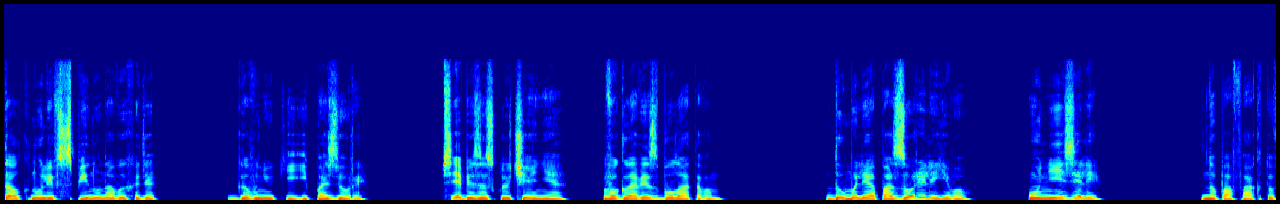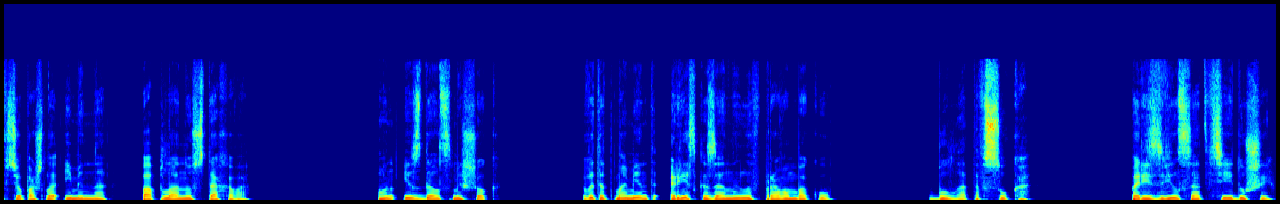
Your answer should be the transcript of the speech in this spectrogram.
толкнули в спину на выходе. Говнюки и позеры. Все без исключения во главе с Булатовым. Думали, опозорили его? Унизили? Но по факту все пошло именно по плану Стахова. Он издал смешок, в этот момент резко заныло в правом боку. Булатов, сука. Порезвился от всей души.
